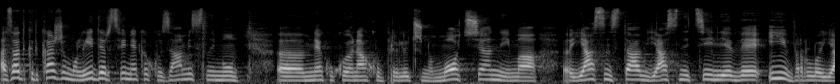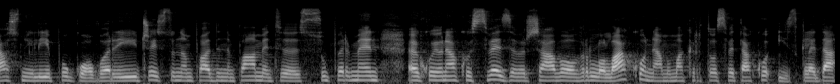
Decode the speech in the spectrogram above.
A sad kad kažemo lider, svi nekako zamislimo neko ko je onako prilično moćan, ima e, jasan stav, jasne ciljeve i vrlo jasno i lijepo govori. Često nam pade na pamet e, Superman e, koji je onako sve završavao vrlo lako, nama makar to sve tako izgleda.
